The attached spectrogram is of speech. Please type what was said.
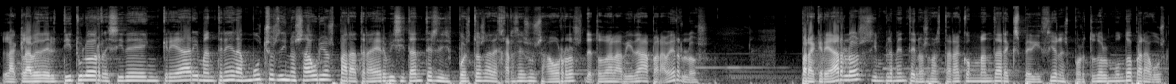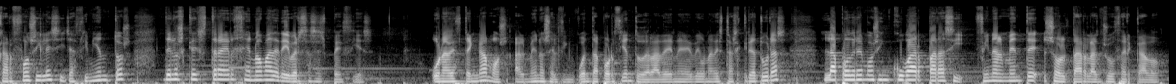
La clave del título reside en crear y mantener a muchos dinosaurios para atraer visitantes dispuestos a dejarse sus ahorros de toda la vida para verlos. Para crearlos, simplemente nos bastará con mandar expediciones por todo el mundo para buscar fósiles y yacimientos de los que extraer genoma de diversas especies. Una vez tengamos al menos el 50% del ADN de una de estas criaturas, la podremos incubar para así, finalmente, soltarla en su cercado.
